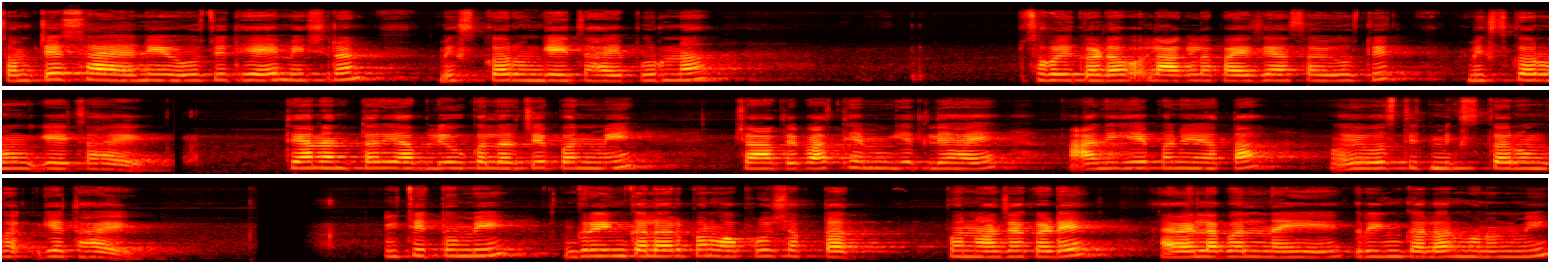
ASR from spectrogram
चमचे सहाय्याने व्यवस्थित हे मिश्रण मिक्स करून घ्यायचं आहे. पूर्ण सगळीकडं लागलं पाहिजे असा व्यवस्थित मिक्स करून घ्यायचं आहे. त्यानंतर या ब्ल्यू कलरचे पण मी चार ते पाच थेंब घेतले आहे. आणि हे पण आता व्यवस्थित मिक्स करून घ घेत आहे. इथे तुम्ही ग्रीन कलर पण वापरू शकतात पण माझ्याकडे अवेलेबल नाही आहे ग्रीन कलर म्हणून मी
